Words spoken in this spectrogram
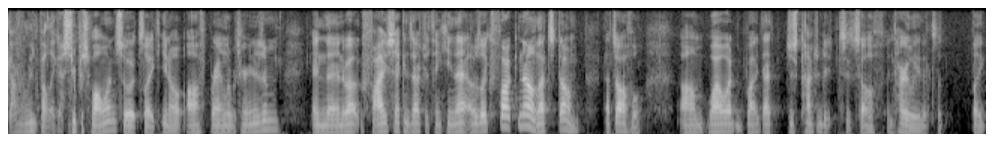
government, but like a super small one. So it's like, you know, off-brand libertarianism. And then about five seconds after thinking that, I was like, fuck no, that's dumb. That's awful. Um, why would why that just contradicts itself entirely? That's like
